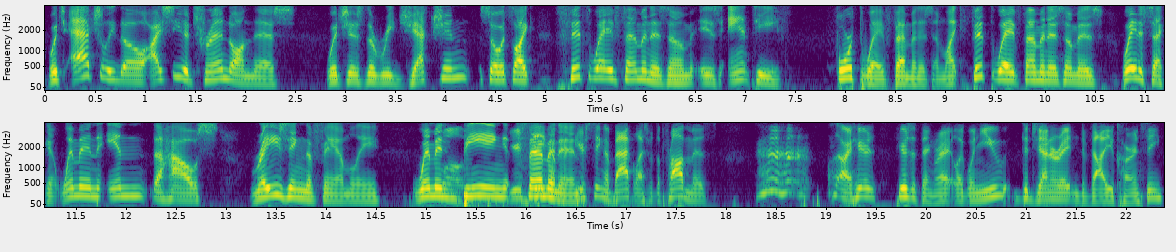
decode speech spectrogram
Which actually, though, I see a trend on this, which is the rejection. So it's like fifth wave feminism is anti fourth wave feminism. Like fifth wave feminism is wait a second, women in the house raising the family, women Well, being you're feminine. Seeing a, you're seeing a backlash, but the problem is, all right. Here, here's the thing, right? Like when you degenerate and devalue currency,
